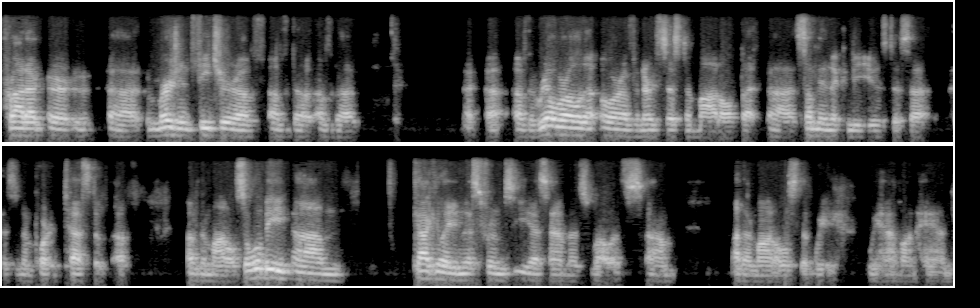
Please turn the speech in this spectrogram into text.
product or uh, emergent feature of of the of the uh, of the real world or of an Earth system model, but uh, something that can be used as a as an important test of of, of the model. So we'll be um, calculating this from ESM as well as um, other models that we we have on hand.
